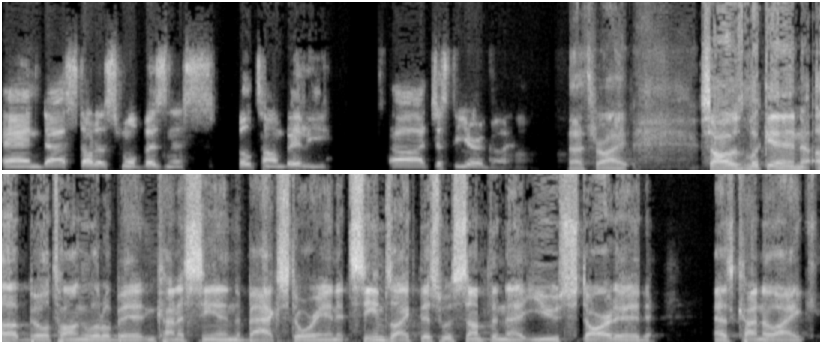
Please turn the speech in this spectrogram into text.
and uh, started a small business, Biltong Billy, uh, just a year ago. That's right. So I was looking up Biltong a little bit and kind of seeing the backstory, and it seems like this was something that you started as kind of like,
